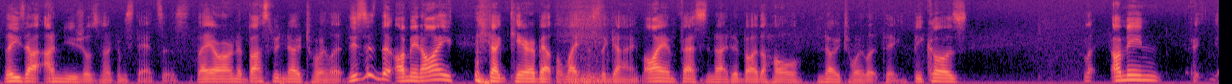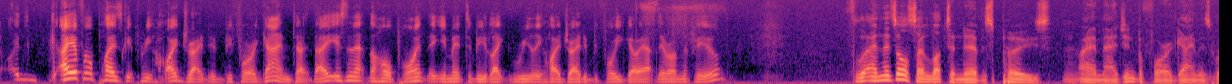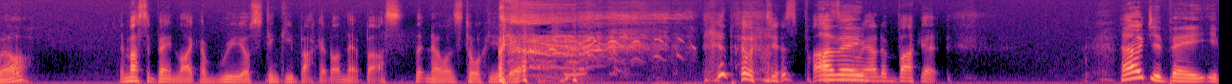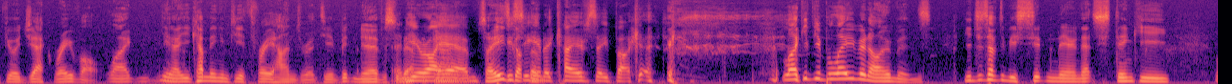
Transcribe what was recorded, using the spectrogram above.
these are unusual circumstances. They are on a bus with no toilet. This is the. I mean, I don't care about the lateness of the game. I am fascinated by the whole no toilet thing because, I mean, AFL players get pretty hydrated before a game, don't they? Isn't that the whole point that you're meant to be like really hydrated before you go out there on the field? Flu- and there's also lots of nervous poos, Mm. I imagine, before a game as well. There must have been like a real stinky bucket on that bus that no one's talking about. they were just I passing mean- around a bucket. How would you be if you're Jack Riewoldt? Like, you know, you're coming into your 300th, you're a bit nervous about And about here the I game. am, So he's got pissing in a KFC bucket. like, if you believe in omens, you just have to be sitting there in that stinky,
